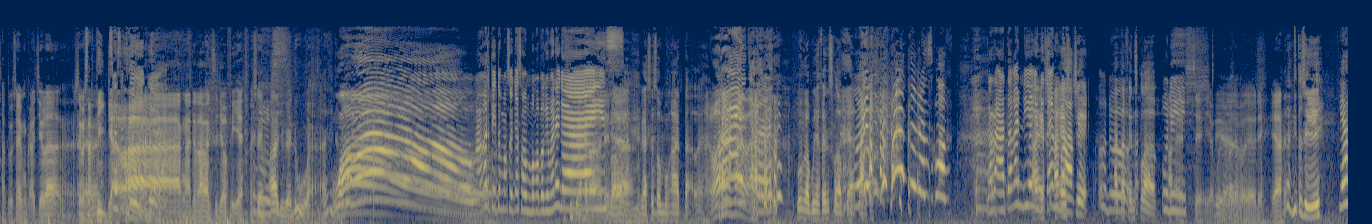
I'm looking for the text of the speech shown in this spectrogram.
satu SMK Cila semester tiga. Semester Wah, tiga. nggak ada lawan si Jovi ya. SMA juga dua. Wow. Nggak ngerti itu maksudnya sombong apa gimana, guys. Lah, enggak sesombong Ata lah. Gua nggak punya fans club kayak Ata. Fans club. Karena Ata kan dia yang ditembak. AFC. Udah. Ata fans club. Udih. AFC, ya boleh Iya. boleh boleh deh ya. Ya, gitu sih. Ya.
